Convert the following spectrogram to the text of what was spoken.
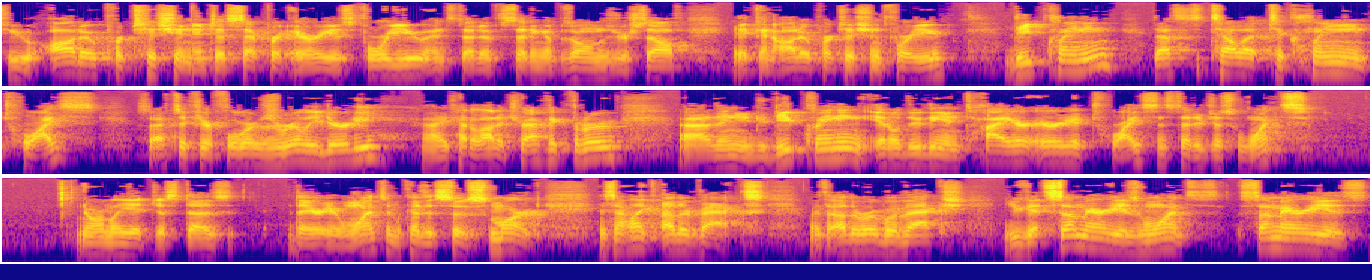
to auto partition into separate areas for you instead of setting up zones yourself. It can auto partition for you. Deep cleaning, that's to tell it to clean twice. So that's if your floor is really dirty, uh, you've had a lot of traffic through, uh, then you do deep cleaning. It'll do the entire area twice instead of just once. Normally it just does the area once, and because it's so smart, it's not like other vacs. With other RoboVacs, you get some areas once, some areas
